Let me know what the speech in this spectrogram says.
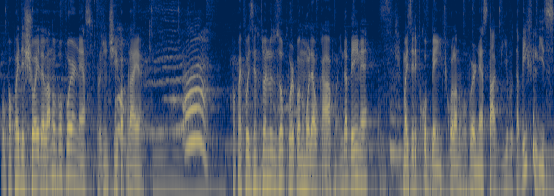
o papai deixou ele lá no vovô Ernesto pra gente ir pra praia. Ah! Papai pôs dentro do ônibus isopor pra não molhar o carro. Ainda bem, né? Sim. Mas ele ficou bem, ficou lá no vovô Ernesto, tá vivo, tá bem feliz.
